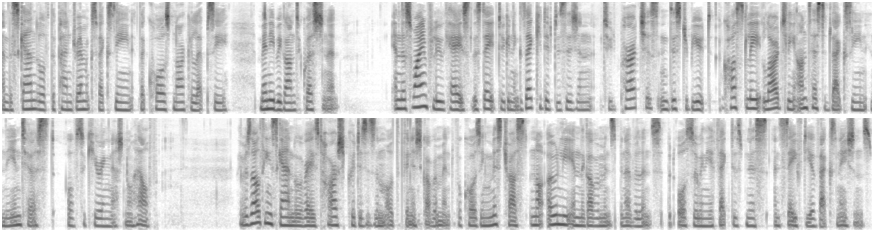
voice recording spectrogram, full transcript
and the scandal of the pandemrix vaccine that caused narcolepsy, many began to question it. In the swine flu case, the state took an executive decision to purchase and distribute a costly, largely untested vaccine in the interest of securing national health. The resulting scandal raised harsh criticism of the Finnish government for causing mistrust not only in the government's benevolence, but also in the effectiveness and safety of vaccinations.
